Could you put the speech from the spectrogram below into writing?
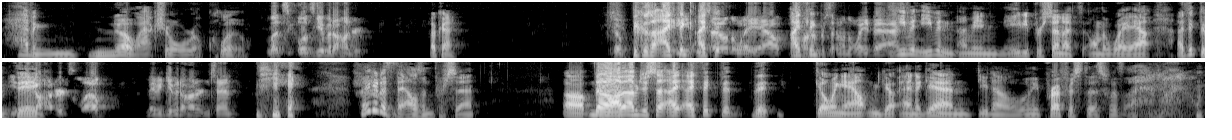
having no actual real clue. Let's let's give it a 100. Okay, So because I think I think on the way out, 100% I think- percent on the way back. even even I mean eighty percent on the way out. I think the you big 100's low? Maybe give it 110. yeah, make it a thousand percent. Uh, no, I'm I'm just I, I think that that going out and go and again, you know, let me preface this with I don't,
